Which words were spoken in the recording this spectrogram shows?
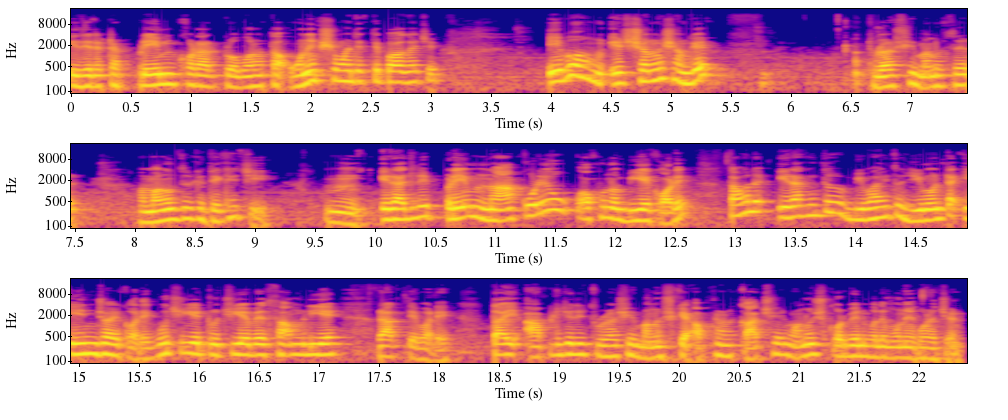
এদের একটা প্রেম করার প্রবণতা অনেক সময় দেখতে পাওয়া গেছে। এবং এর সঙ্গে সঙ্গে তুলারাশি মানুষদের, মানুষদেরকে দেখেছি এরা যদি প্রেম না করেও কখনো বিয়ে করে, তাহলে এরা কিন্তু বিবাহিত জীবনটা এনজয় করে, গুছিয়ে টুচিয়ে বেশ সামলিয়ে রাখতে পারে। তাই আপনি যদি তুলারাশির মানুষকে আপনার কাছের মানুষ করবেন বলে মনে করেছেন,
